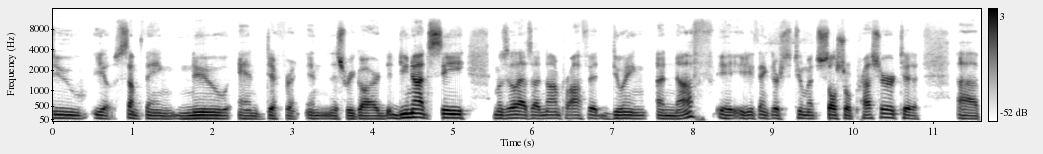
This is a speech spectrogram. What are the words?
do you know something new and different in this regard? Do you not see mozilla as a nonprofit doing enough? Do you think there's too much social pressure to uh,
